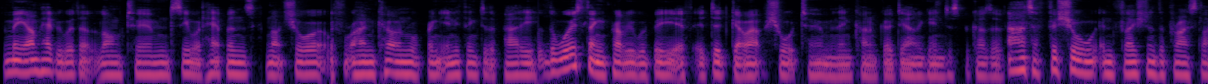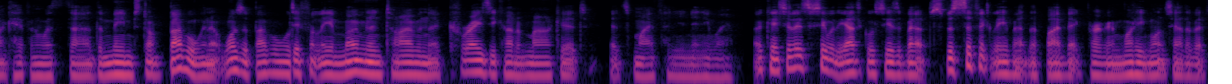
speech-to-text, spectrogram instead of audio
For me, I'm happy with it long term, see what happens. I'm not sure if Ryan Cohen will bring anything to the party. The worst thing probably would be if it did go up short term and then kind of go down again just because of artificial inflation of the price, like happened with uh, the meme stock bubble. When it was a bubble, definitely a moment in time in a crazy kind of market. That's my opinion anyway. Okay, so let's see what the article says about specifically about the buyback program, what he wants out of it.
